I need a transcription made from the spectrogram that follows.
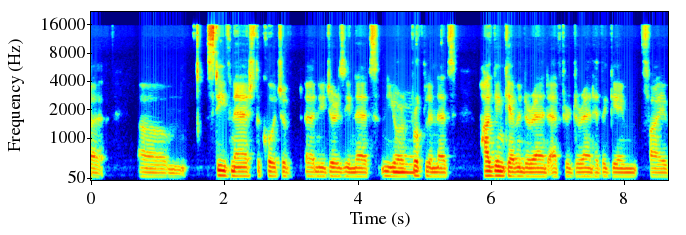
uh, um, Steve Nash, the coach of uh, New Jersey Nets, New York Mhm. Brooklyn Nets, hugging Kevin Durant after Durant hit the game five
